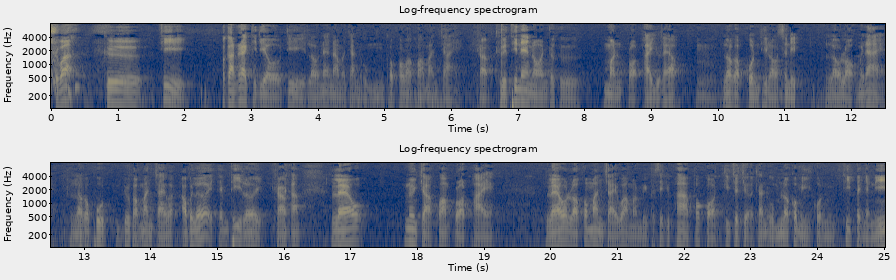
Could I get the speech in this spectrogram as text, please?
แต่ว่าคือที่ ประการแรกทีเดียวที่เราแนะนำอาจารย์อุ๋มก็เพราะว่าความมั่นใจครับ คือที่แน่นอนก็คือมันปลอดภัยอยู่แล้ว อืม แล้วกับคนที่เราสนิทเราหลอกไม่ได้เราก็พูดด้วยความมั่นใจว่าเอาไปเลย เต็มที่เลยครับ นะครับ แล้วเนื่องจากความปลอดภัย แล้วเราก็มั่นใจว่ามันมีประสิทธิภาพ เพราะก่อนที่จะเจออาจารย์อุ๋มเราก็มีคนที่เป็นอย่างนี้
